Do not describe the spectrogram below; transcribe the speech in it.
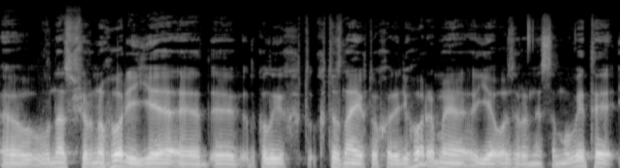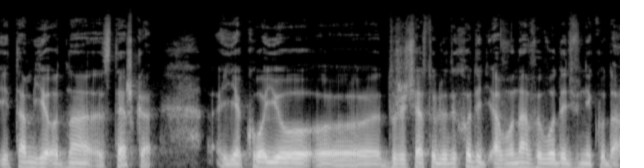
е, у нас в Чорногорі є, е, е, коли хто, знає, хто ходить горами, є озеро Несамовите, і там є одна стежка, якою дуже часто люди ходять, а вона виводить в нікуди.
